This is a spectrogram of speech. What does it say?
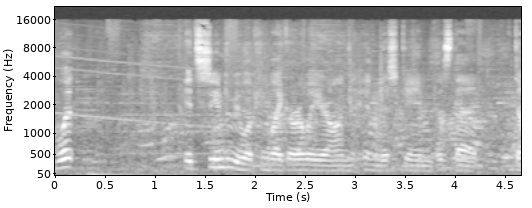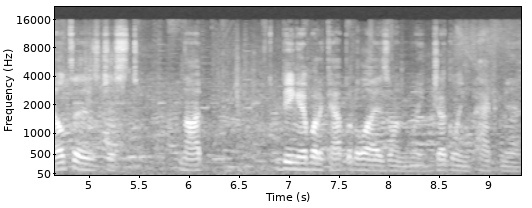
What it seemed to be looking like earlier on in this game is that Delta is just not being able to capitalize on like juggling Pac-Man.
